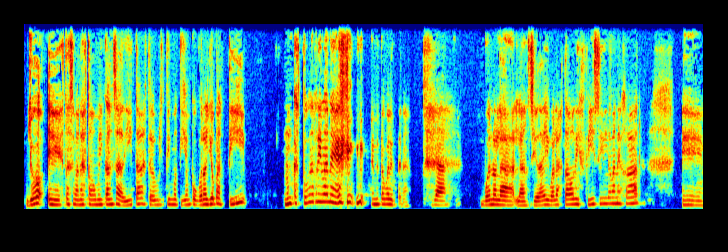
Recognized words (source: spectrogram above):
Yo eh, esta semana he estado muy cansadita, este último tiempo. Bueno, yo partí, nunca estuve arriba en, en esta cuarentena. Ya. Bueno, la, la ansiedad igual ha estado difícil de manejar, eh,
